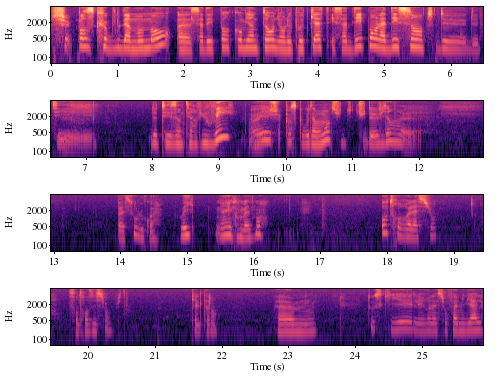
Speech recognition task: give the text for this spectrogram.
Je pense qu'au bout d'un moment, euh, ça dépend combien de temps dure le podcast et ça dépend la descente de, de tes de tes interviewés. Mais je pense qu'au bout d'un moment, tu, tu deviens euh, Pas saoul, quoi. Oui. Ouais, complètement. Autre relation. Sans transition, putain. Quel talent. Euh, tout ce qui est les relations familiales,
